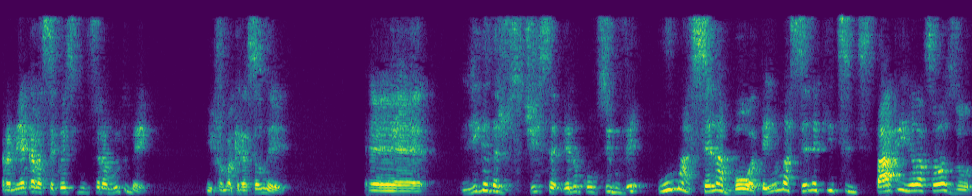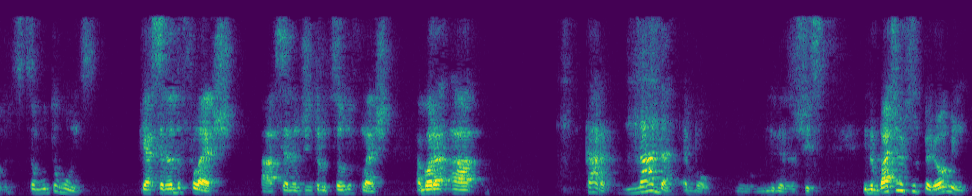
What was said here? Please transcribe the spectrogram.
Para mim, aquela sequência funciona muito bem. E foi uma criação dele. É, Liga da Justiça, eu não consigo ver uma cena boa. Tem uma cena que se destaca em relação às outras, que são muito ruins. Que é a cena do Flash. A cena de introdução do Flash. Agora, a... cara, nada é bom no Liga da Justiça. E no Batman Super-Homem,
